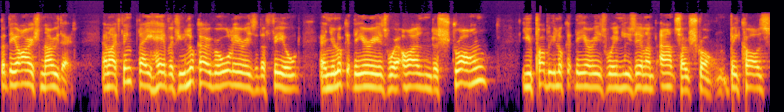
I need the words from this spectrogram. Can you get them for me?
But the Irish know that. And I think they have, if you look over all areas of the field and you look at the areas where Ireland are strong, you probably look at the areas where New Zealand aren't so strong because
